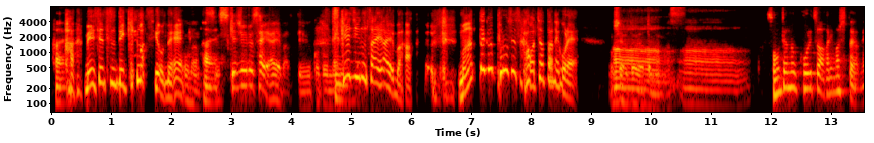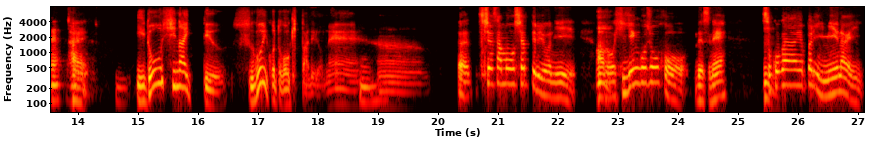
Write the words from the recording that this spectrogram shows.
はい。は面接できますよね。そうなんですよ、はいスケジュールさえ合えばっていうことスるケジュールさえ合えば、全くプロセス変わっちゃったね、これ。おっしゃる通りだと思います。その点の効率は上がりましたよね。はい。移動しないっていう、すごいことが起きたよね。うん土屋さんもおっしゃってるように、あの、非言語情報ですね。うんそこがやっぱり見えない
